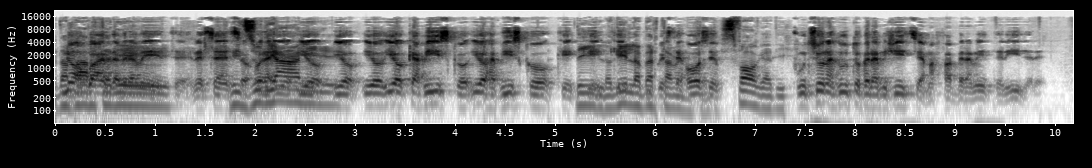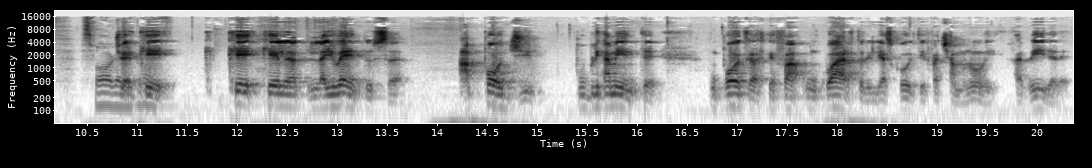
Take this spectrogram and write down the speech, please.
da no, guarda, dei, veramente, nel senso, io, io, io, io, capisco, io capisco che, dillo, che, dillo che queste cose sfogati. funziona tutto per amicizia, ma fa veramente ridere. Sfogati, cioè, che, che, che la, la, Juventus appoggi pubblicamente un podcast che fa un quarto degli ascolti che facciamo noi, fa ridere,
